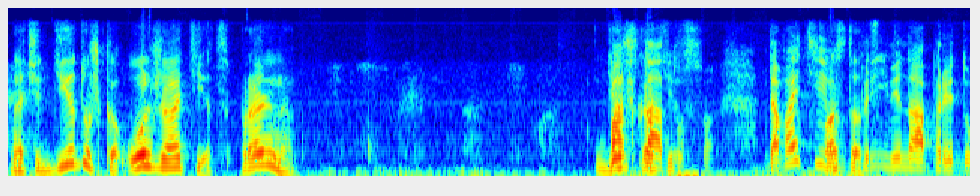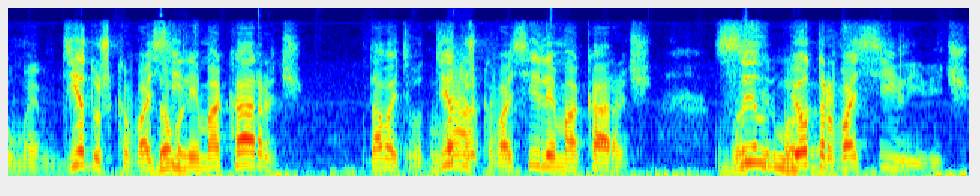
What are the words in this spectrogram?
Значит, дедушка, он же отец, правильно? По Дедушка отец. статусу. Давайте По статусу. имена придумаем. Дедушка Василий Давай. Макарыч. Давайте, вот дедушка Василий Макарыч. Василий Сын Макарыч. Петр Васильевич.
